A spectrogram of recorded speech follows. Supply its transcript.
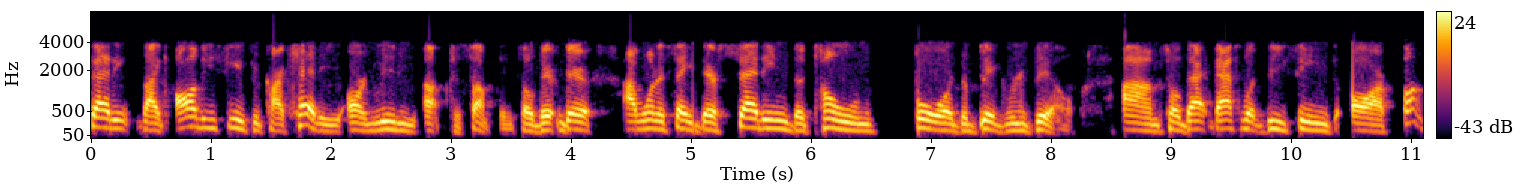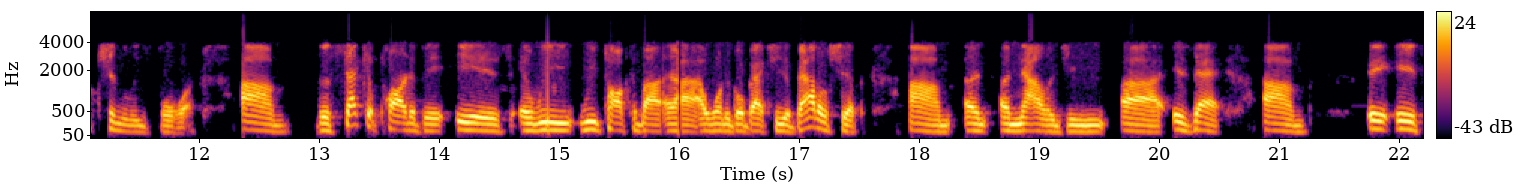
setting like all these scenes with Carcetti are leading up to something. So they're they're I want to say they're setting the tone for the big reveal. Um, so that that's what these scenes are functionally for. Um, the second part of it is, and we we talked about. I, want to go back to your battleship um, an analogy. Uh, is that um, it, it's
